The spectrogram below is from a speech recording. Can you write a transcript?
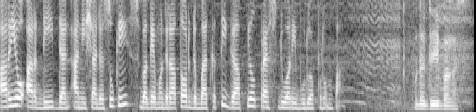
Aryo Ardi dan Anisha Dasuki sebagai moderator debat ketiga Pilpres 2024. Udah dibalas.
